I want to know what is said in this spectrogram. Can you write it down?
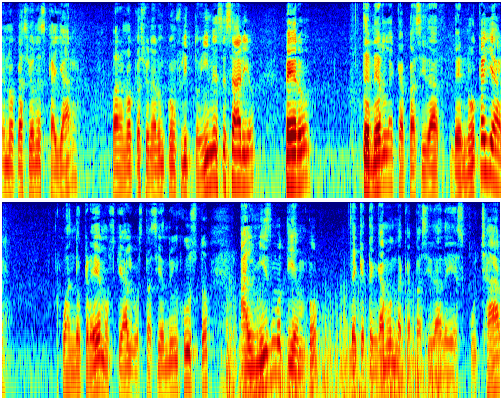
en ocasiones callar para no ocasionar un conflicto innecesario, pero tener la capacidad de no callar cuando creemos que algo está siendo injusto, al mismo tiempo de que tengamos la capacidad de escuchar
